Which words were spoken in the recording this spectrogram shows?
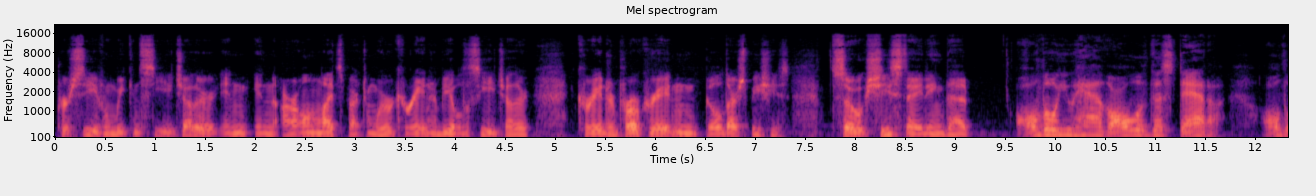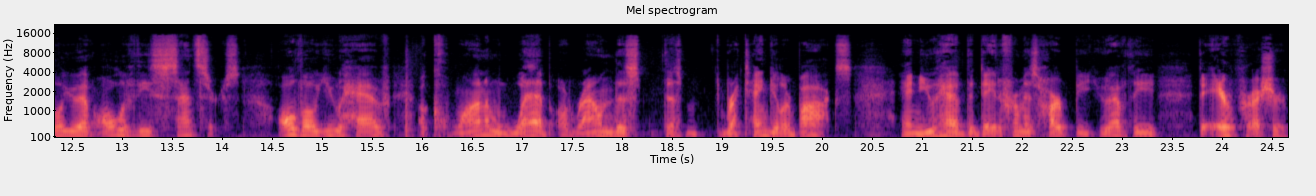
perceive, and we can see each other in, in our own light spectrum. We were created to be able to see each other, created to procreate and build our species. So she's stating that although you have all of this data, although you have all of these sensors, although you have a quantum web around this, this rectangular box, and you have the data from his heartbeat, you have the the air pressure,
